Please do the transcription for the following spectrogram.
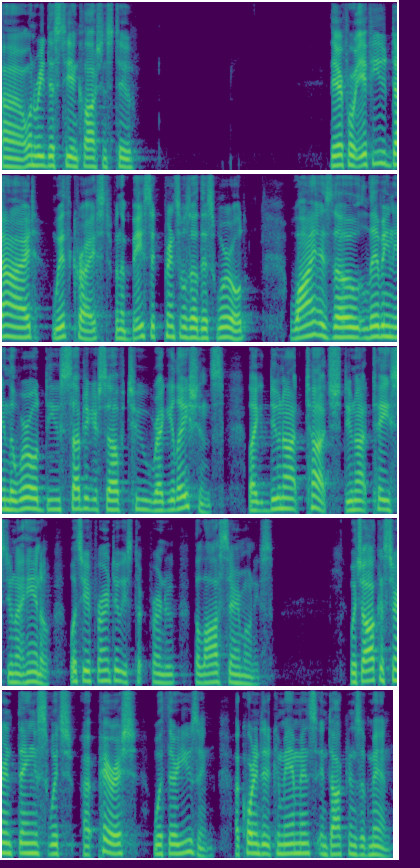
uh, I want to read this to you in Colossians 2. Therefore, if you died with Christ from the basic principles of this world, why, as though living in the world, do you subject yourself to regulations like do not touch, do not taste, do not handle? What's he referring to? He's referring to the law ceremonies, which all concern things which uh, perish with their using, according to the commandments and doctrines of men.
